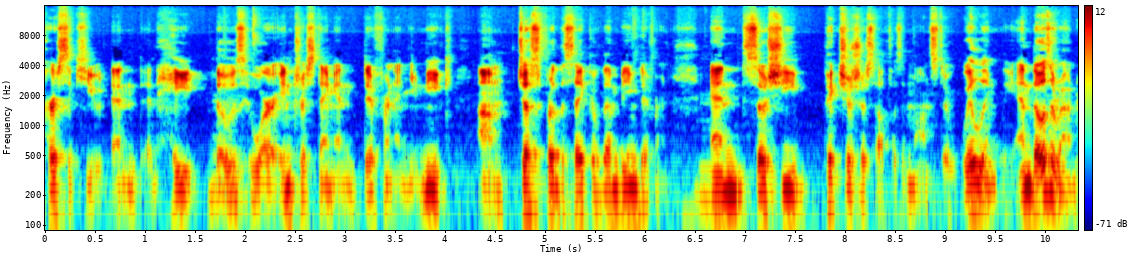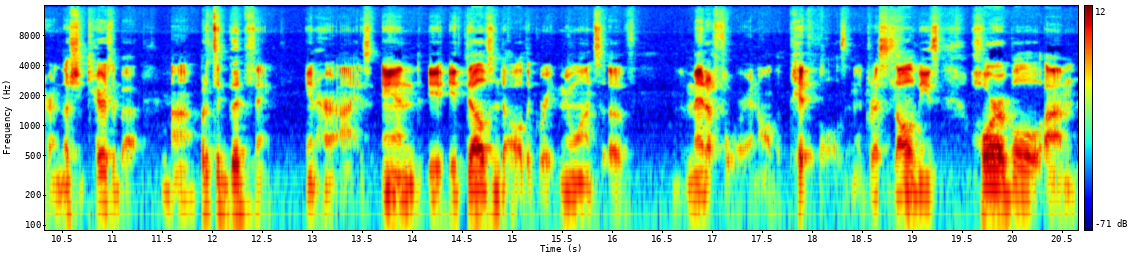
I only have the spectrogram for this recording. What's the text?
persecute and, and hate mm-hmm. those who are interesting and different and unique um, just for the sake of them being different. Mm-hmm. And so she pictures herself as a monster willingly, and those around her, and those she cares about. Uh, mm-hmm. but it's a good thing in her eyes. And it, it delves into all the great nuance of the metaphor and all the pitfalls and addresses all these horrible um,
